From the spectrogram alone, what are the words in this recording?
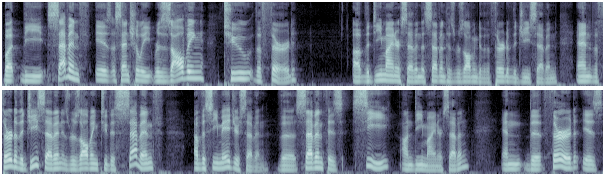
But the seventh is essentially resolving to the third of the D minor seven. The seventh is resolving to the third of the G7. And the third of the G7 is resolving to the seventh of the C major seven. The seventh is C on D minor seven. And the third is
